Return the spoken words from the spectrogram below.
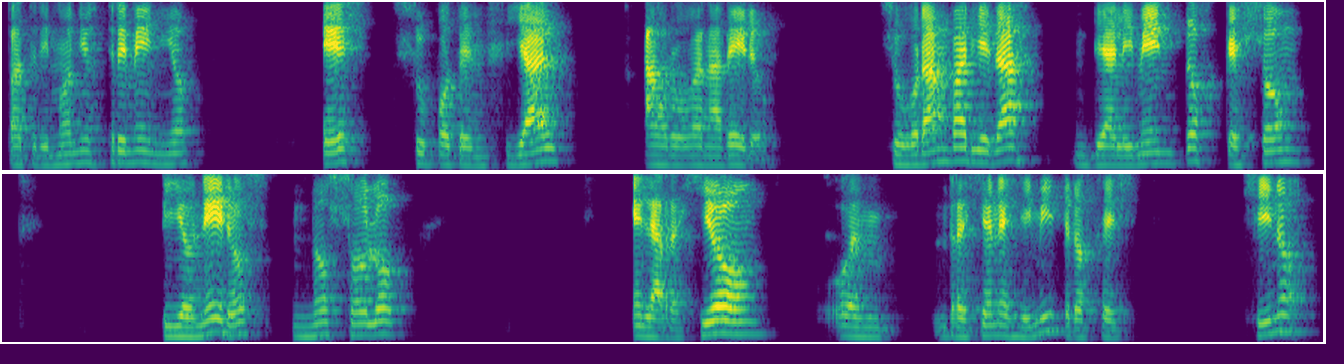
patrimonio extremeño es su potencial agroganadero, su gran variedad de alimentos que son pioneros no solo en la región o en regiones limítrofes, sino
